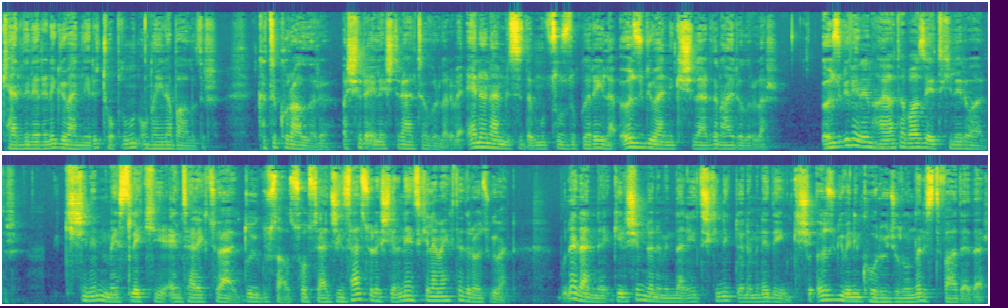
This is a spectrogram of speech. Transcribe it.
Kendilerine güvenleri toplumun onayına bağlıdır. Katı kuralları, aşırı eleştirel tavırları ve en önemlisi de mutsuzluklarıyla özgüvenli kişilerden ayrılırlar. Özgüvenin hayata bazı etkileri vardır. Kişinin mesleki, entelektüel, duygusal, sosyal, cinsel süreçlerini etkilemektedir özgüven. Bu nedenle gelişim döneminden yetişkinlik dönemine değin kişi özgüvenin koruyuculuğundan istifade eder.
